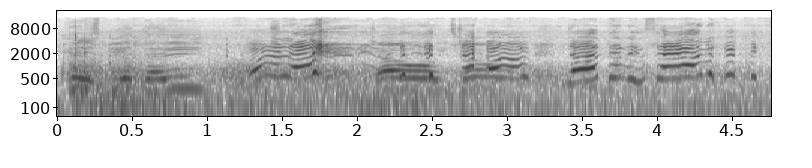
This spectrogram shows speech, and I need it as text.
Ya que despídete ahí. Hola. Chao, chao. chao. Ya va a aterrizar.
